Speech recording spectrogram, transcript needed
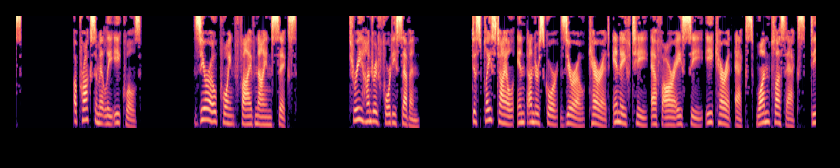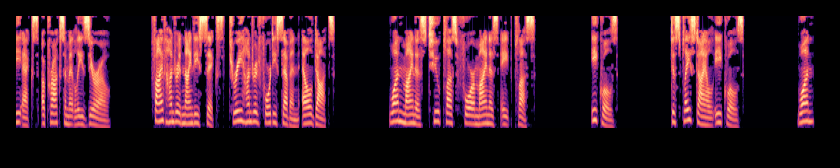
approximately equals 0.596 347 display style int underscore 0 caret inft frac e caret x 1 plus x dx approximately 0 596 347 l dots. 1 minus 2 plus 4 minus 8 plus. Equals. Display style equals. 1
